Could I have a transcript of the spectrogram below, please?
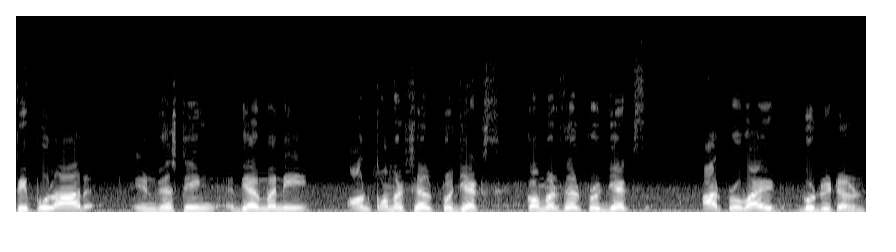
people are investing their money on commercial projects. Commercial projects are provide good return.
